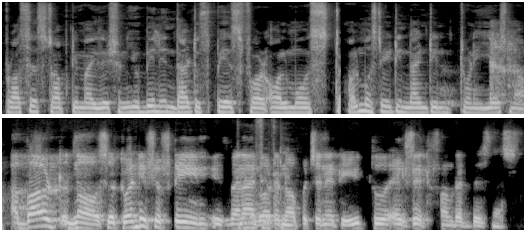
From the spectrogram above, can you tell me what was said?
process optimization you've been in that space for almost almost 18 19 20 years now about no so 2015 is when 2015. i got an opportunity to exit from that business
